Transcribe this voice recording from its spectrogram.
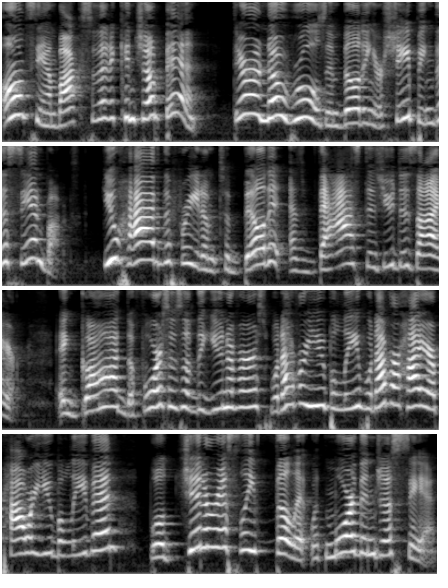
own sandbox so that it can jump in. There are no rules in building or shaping this sandbox. You have the freedom to build it as vast as you desire. And God, the forces of the universe, whatever you believe, whatever higher power you believe in, will generously fill it with more than just sand.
